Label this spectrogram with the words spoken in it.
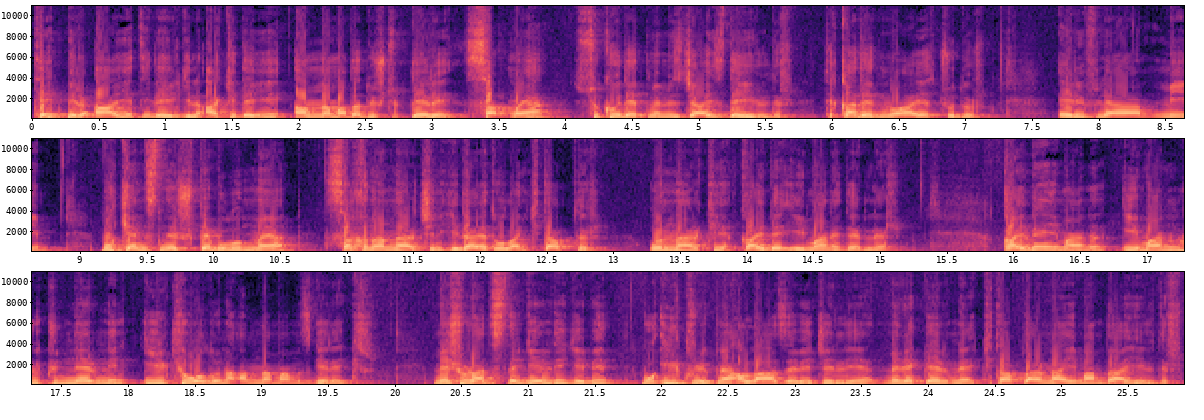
tek bir ayet ile ilgili akideyi anlamada düştükleri sapmaya sükut etmemiz caiz değildir. Dikkat edin o ayet şudur. Elif, la, mim. Bu kendisinde şüphe bulunmayan, sakınanlar için hidayet olan kitaptır. Onlar ki gaybe iman ederler. Gaybe imanın, imanın rükünlerinin ilki olduğunu anlamamız gerekir. Meşhur hadiste geldiği gibi bu ilk rükne Allah Azze ve Celle'ye, meleklerine, kitaplarına iman dahildir.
